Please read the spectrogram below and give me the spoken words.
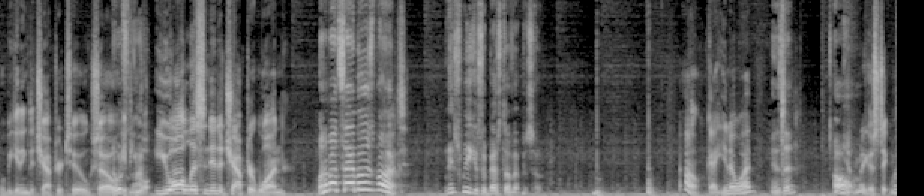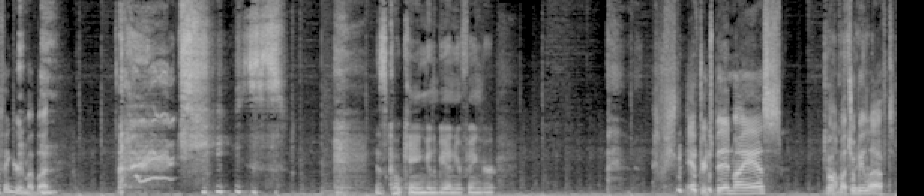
We'll be getting to chapter two. So No, it's if you not. all, you all listened into chapter one, What about Sabu's book? Next week is the best of episode. Oh, okay. You know what? Is it? Oh, I'm going to go stick my finger in my butt. jeez. Is cocaine going to be on your finger? After it's been in my ass, how Chocolate much will be left?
